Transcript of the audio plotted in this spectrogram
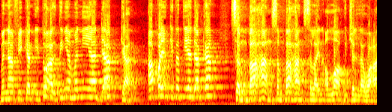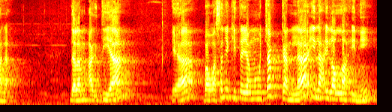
Menafikan itu artinya meniadakan. Apa yang kita tiadakan? Sembahan-sembahan selain Allah Jalla wa ala. Dalam artian ya, bahwasanya kita yang mengucapkan la ilaha illallah ini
